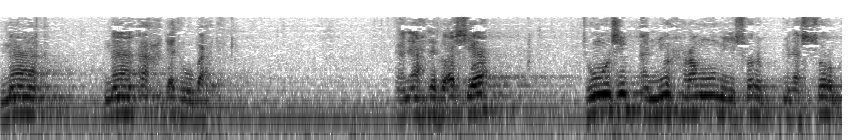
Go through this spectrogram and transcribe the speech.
ما ما أحدثوا بعدك. يعني أحدثوا أشياء توجب أن يحرموا من شرب من الشرب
